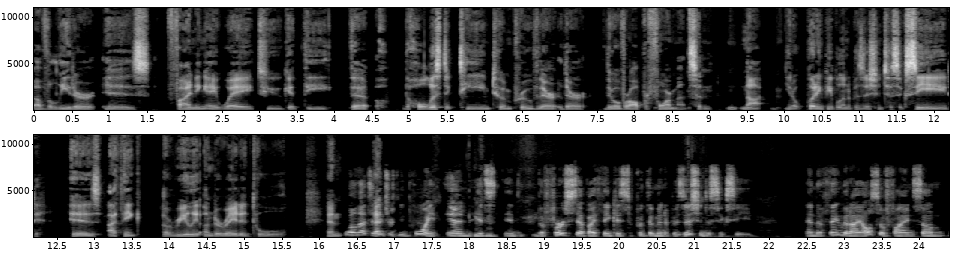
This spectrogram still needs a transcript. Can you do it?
of a leader is finding a way to get the the the holistic team to improve their their the overall performance and not you know putting people in a position to succeed is I think a really underrated tool. And well, that's an that, interesting point, and it's and the first step I think is to put them in a position to succeed. And the thing that I also find some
